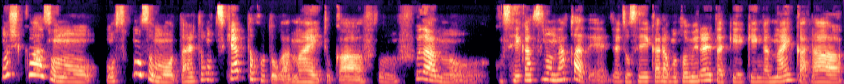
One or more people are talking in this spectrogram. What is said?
もしくはその、もうそもそも誰とも付き合ったことがないとか、その普段の生活の中で、じゃあ女性から求められた経験がないから、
